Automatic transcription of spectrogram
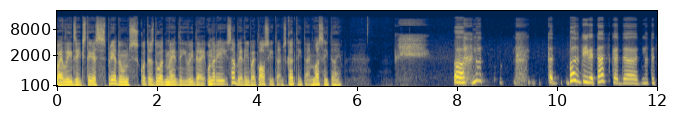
vai līdzīgs tiesas spriedums, ko tas dod mediju videi un arī sabiedrībai, klausītājiem, skatītājiem, lasītājiem? Uh, nu, pozitīvi ir tas, ka uh, nu, tas,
